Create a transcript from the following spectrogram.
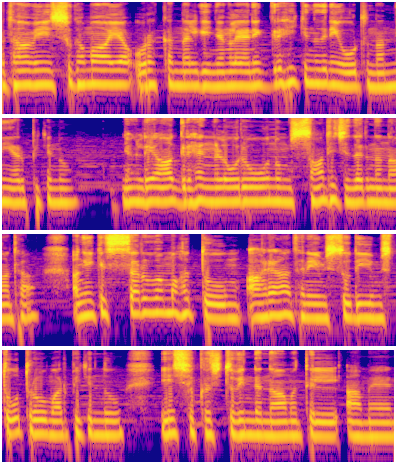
കഥാവേ സുഖമായ ഉറക്കം നൽകി ഞങ്ങളെ അനുഗ്രഹിക്കുന്നതിനെ ഓർത്ത് നന്ദി അർപ്പിക്കുന്നു. ഞങ്ങളുടെ ആഗ്രഹങ്ങൾ ഓരോന്നും സാധിച്ചു തരുന്ന നാഥ. അങ്ങേക്ക് സർവമഹത്വവും ആരാധനയും സ്തുതിയും സ്തോത്രവും അർപ്പിക്കുന്നു. യേശു ക്രിസ്തുവിന്റെ നാമത്തിൽ ആമേൻ.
